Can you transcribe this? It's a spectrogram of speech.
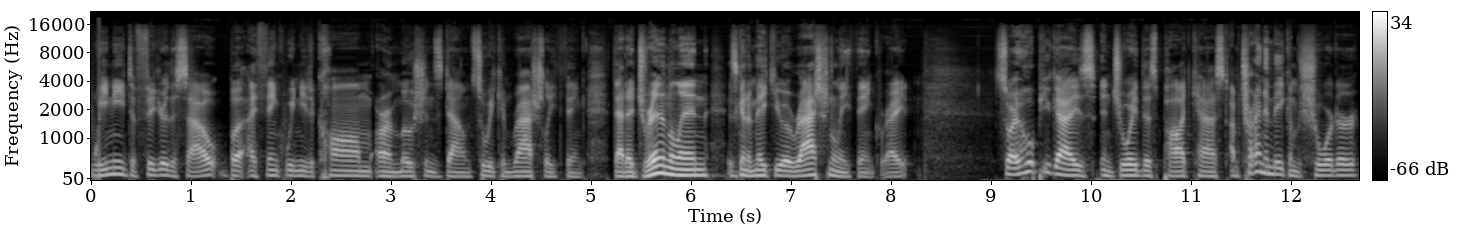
We need to figure this out, but I think we need to calm our emotions down so we can rationally think. That adrenaline is going to make you irrationally think, right? So I hope you guys enjoyed this podcast. I'm trying to make them shorter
